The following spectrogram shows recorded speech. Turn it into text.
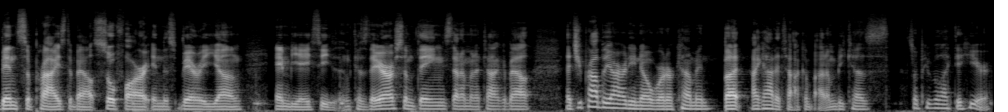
been surprised about so far in this very young NBA season, because there are some things that I'm going to talk about that you probably already know what are coming, but I got to talk about them because that's what people like to hear.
